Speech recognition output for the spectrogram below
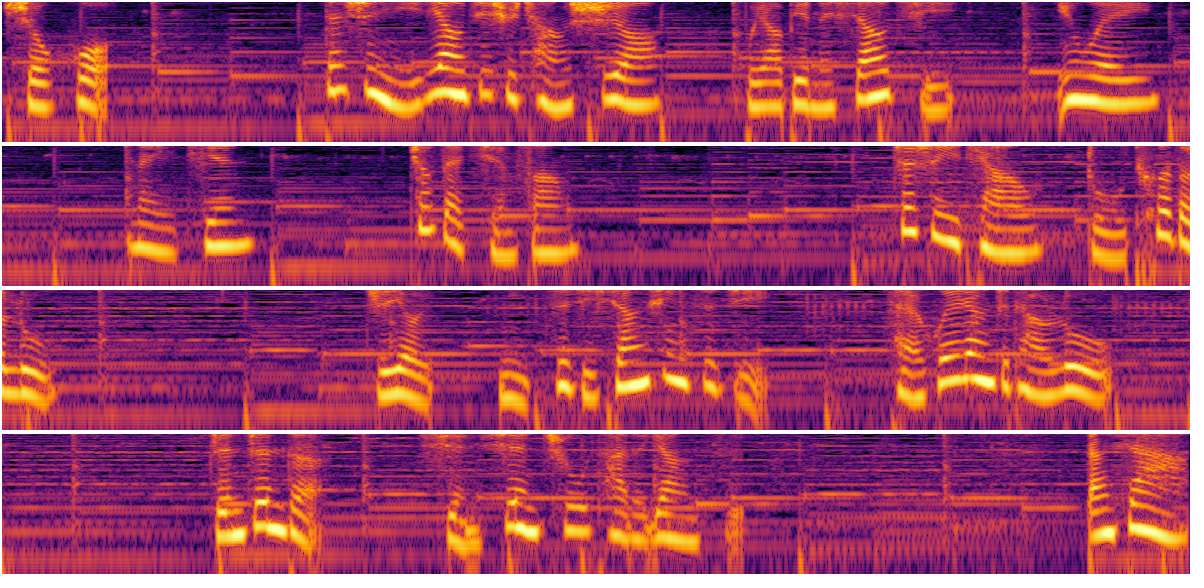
收获。但是你一定要继续尝试哦，不要变得消极，因为那一天就在前方。这是一条独特的路，只有你自己相信自己，才会让这条路真正的显现出它的样子。当下，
